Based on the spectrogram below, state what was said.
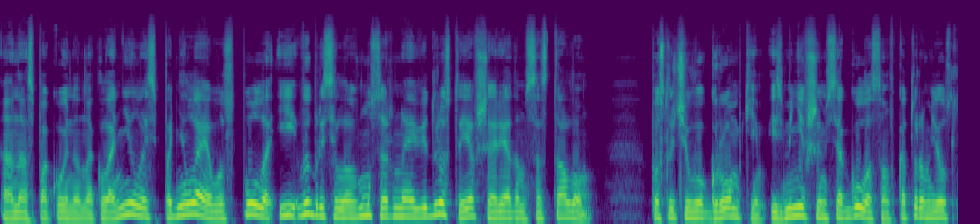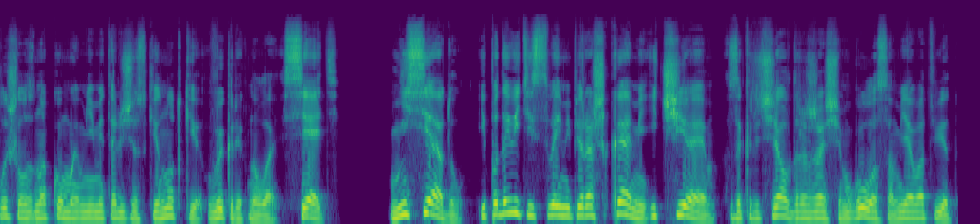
Она спокойно наклонилась, подняла его с пола и выбросила в мусорное ведро, стоявшее рядом со столом. После чего громким, изменившимся голосом, в котором я услышал знакомые мне металлические нотки, выкрикнула «Сядь!» «Не сяду! И подавитесь своими пирожками и чаем!» – закричал дрожащим голосом я в ответ.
